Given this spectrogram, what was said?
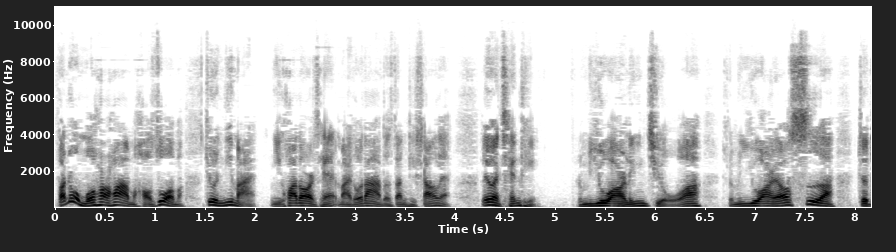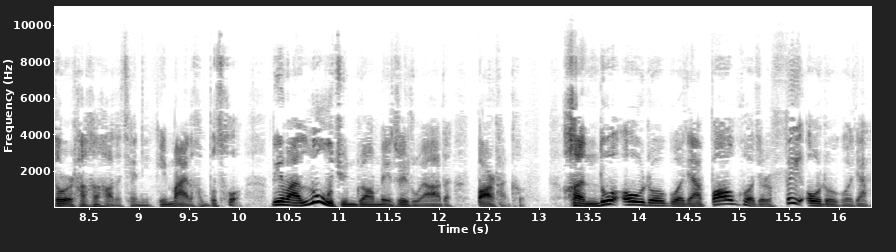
反正我模块化嘛，好做嘛。就是你买，你花多少钱买多大的，咱们可以商量。另外，潜艇，什么 U 二零九啊，什么 U 二幺四啊，这都是它很好的潜艇，可以卖的很不错。另外，陆军装备最主要的豹二坦克，很多欧洲国家，包括就是非欧洲国家，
